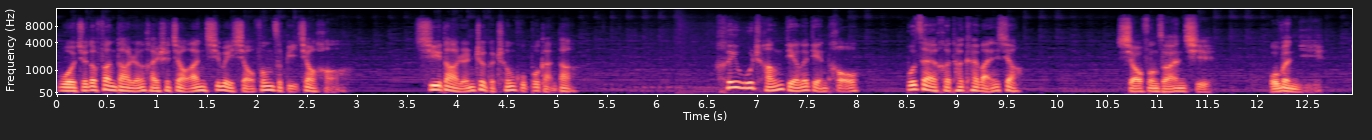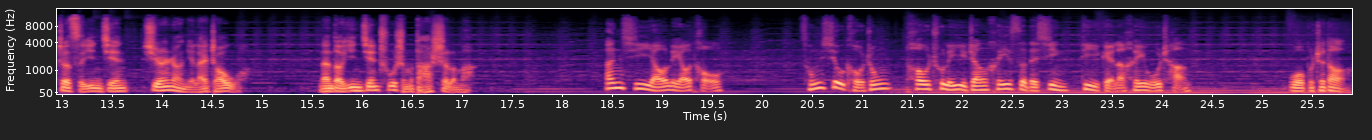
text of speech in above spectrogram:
我觉得范大人还是叫安七为小疯子比较好，七大人这个称呼不敢当。”黑无常点了点头。不再和他开玩笑，小疯子安琪，我问你，这次阴间居然让你来找我，难道阴间出什么大事了吗？安琪摇了摇头，从袖口中掏出了一张黑色的信，递给了黑无常。我不知道，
